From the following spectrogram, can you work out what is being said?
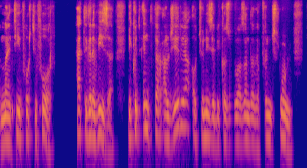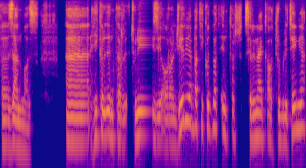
in 1944, had to get a visa. He could enter Algeria or Tunisia because it was under the French rule. Fezzan was. Uh, he could enter Tunisia or Algeria, but he could not enter Cyrenaica or Tripolitania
